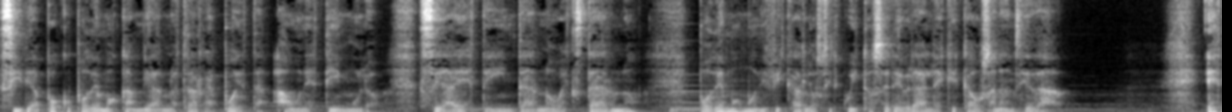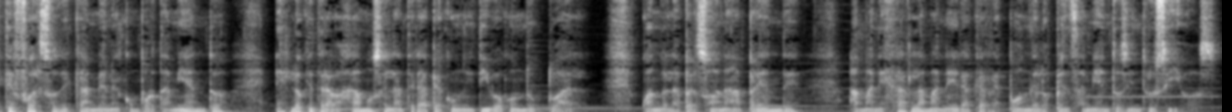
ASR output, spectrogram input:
Si de a poco podemos cambiar nuestra respuesta a un estímulo, sea este interno o externo, podemos modificar los circuitos cerebrales que causan ansiedad. Este esfuerzo de cambio en el comportamiento es lo que trabajamos en la terapia cognitivo-conductual, cuando la persona aprende a manejar la manera que responde a los pensamientos intrusivos.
